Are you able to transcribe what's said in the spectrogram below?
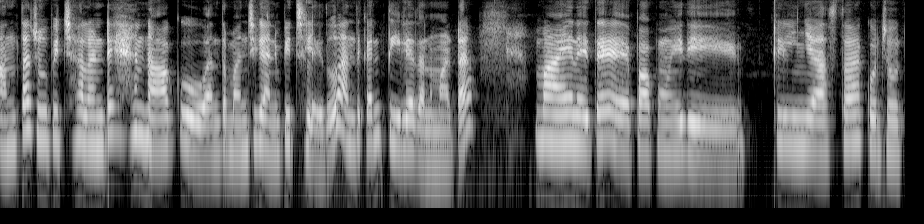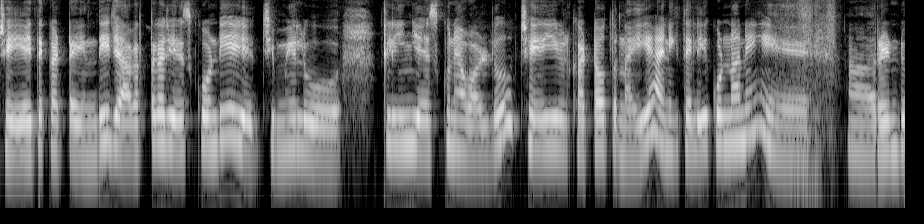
అంతా చూపించాలంటే నాకు అంత మంచిగా అనిపించలేదు. అందుకని తీయలేదన్నమాట. మా ఆయన అయితే పాపం ఇది క్లీన్ చేస్తా కొంచెం చెయ్యి అయితే కట్ అయింది. జాగ్రత్తగా చేసుకోండి. చిమ్మీలు క్లీన్ చేసుకునే వాళ్ళు కట్ అవుతున్నాయి. ఆయనకి తెలియకుండానే రెండు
